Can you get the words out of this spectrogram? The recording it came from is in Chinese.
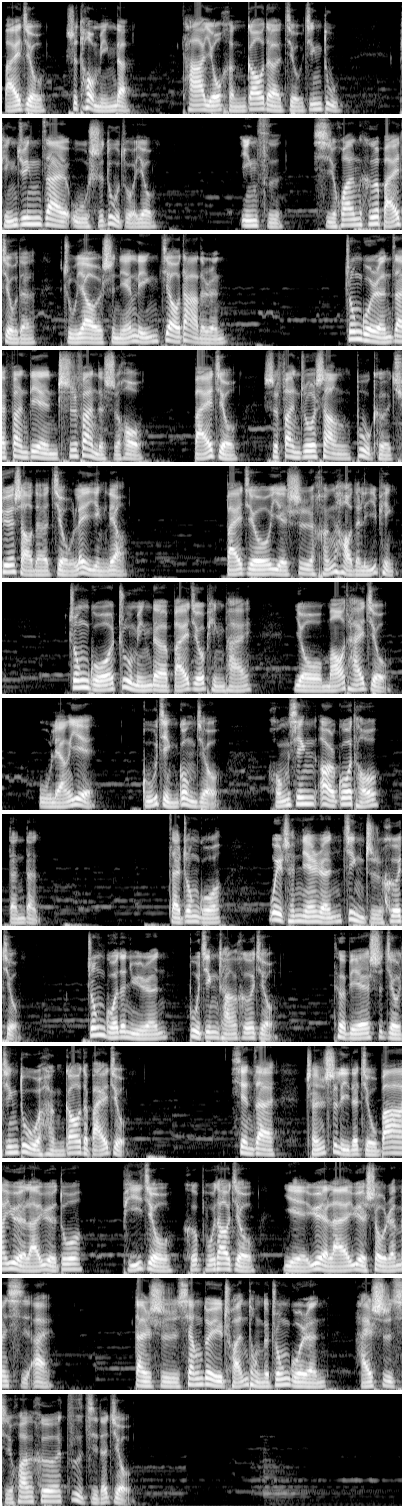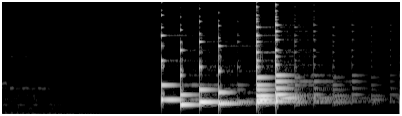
白酒是透明的，它有很高的酒精度，平均在五十度左右，因此。喜欢喝白酒的主要是年龄较大的人。中国人在饭店吃饭的时候，白酒是饭桌上不可缺少的酒类饮料。白酒也是很好的礼品。中国著名的白酒品牌有茅台酒、五粮液、古井贡酒、红星二锅头等等。在中国。未成年人禁止喝酒。中国的女人不经常喝酒，特别是酒精度很高的白酒。现在城市里的酒吧越来越多，啤酒和葡萄酒也越来越受人们喜爱。但是，相对传统的中国人还是喜欢喝自己的酒。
